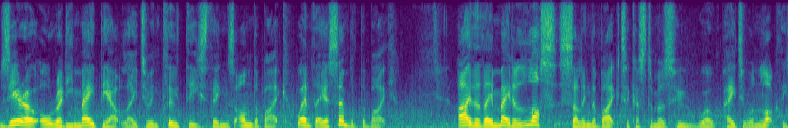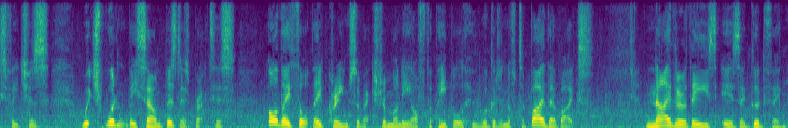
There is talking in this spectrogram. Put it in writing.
Zero already made the outlay to include these things on the bike when they assembled the bike. Either they made a loss selling the bike to customers who won't pay to unlock these features, which wouldn't be sound business practice, or they thought they'd cream some extra money off the people who were good enough to buy their bikes. Neither of these is a good thing.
